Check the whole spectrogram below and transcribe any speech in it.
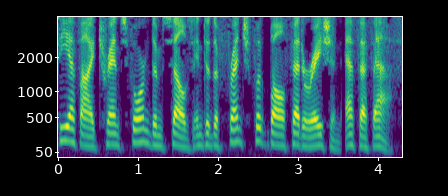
CFI transformed themselves into the French Football Federation FFF.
